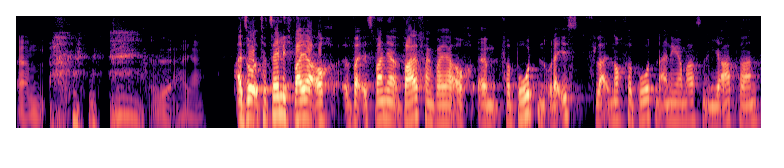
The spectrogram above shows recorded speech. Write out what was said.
Ähm, also, ah, ja. Also tatsächlich war ja auch, es waren ja, Walfang war ja auch ähm, verboten oder ist noch verboten einigermaßen in Japan.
